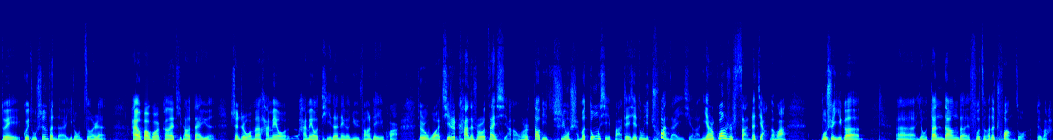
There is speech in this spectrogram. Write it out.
对贵族身份的一种责任。还有包括刚才提到的代孕，甚至我们还没有还没有提的那个女方这一块儿，就是我其实看的时候在想，我说到底是用什么东西把这些东西串在一起了？你要是光是散着讲的话，不是一个呃有担当的、负责的创作，对吧？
